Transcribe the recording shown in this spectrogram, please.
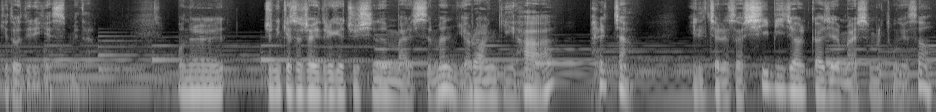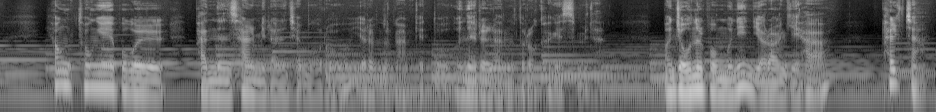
기도드리겠습니다. 오늘 주님께서 저희들에게 주시는 말씀은 열왕기하 8장 1절에서 12절까지의 말씀을 통해서 형통의 복을 받는 삶이라는 제목으로 여러분들과 함께 또 은혜를 나누도록 하겠습니다. 먼저 오늘 본문인 열왕기하 8장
